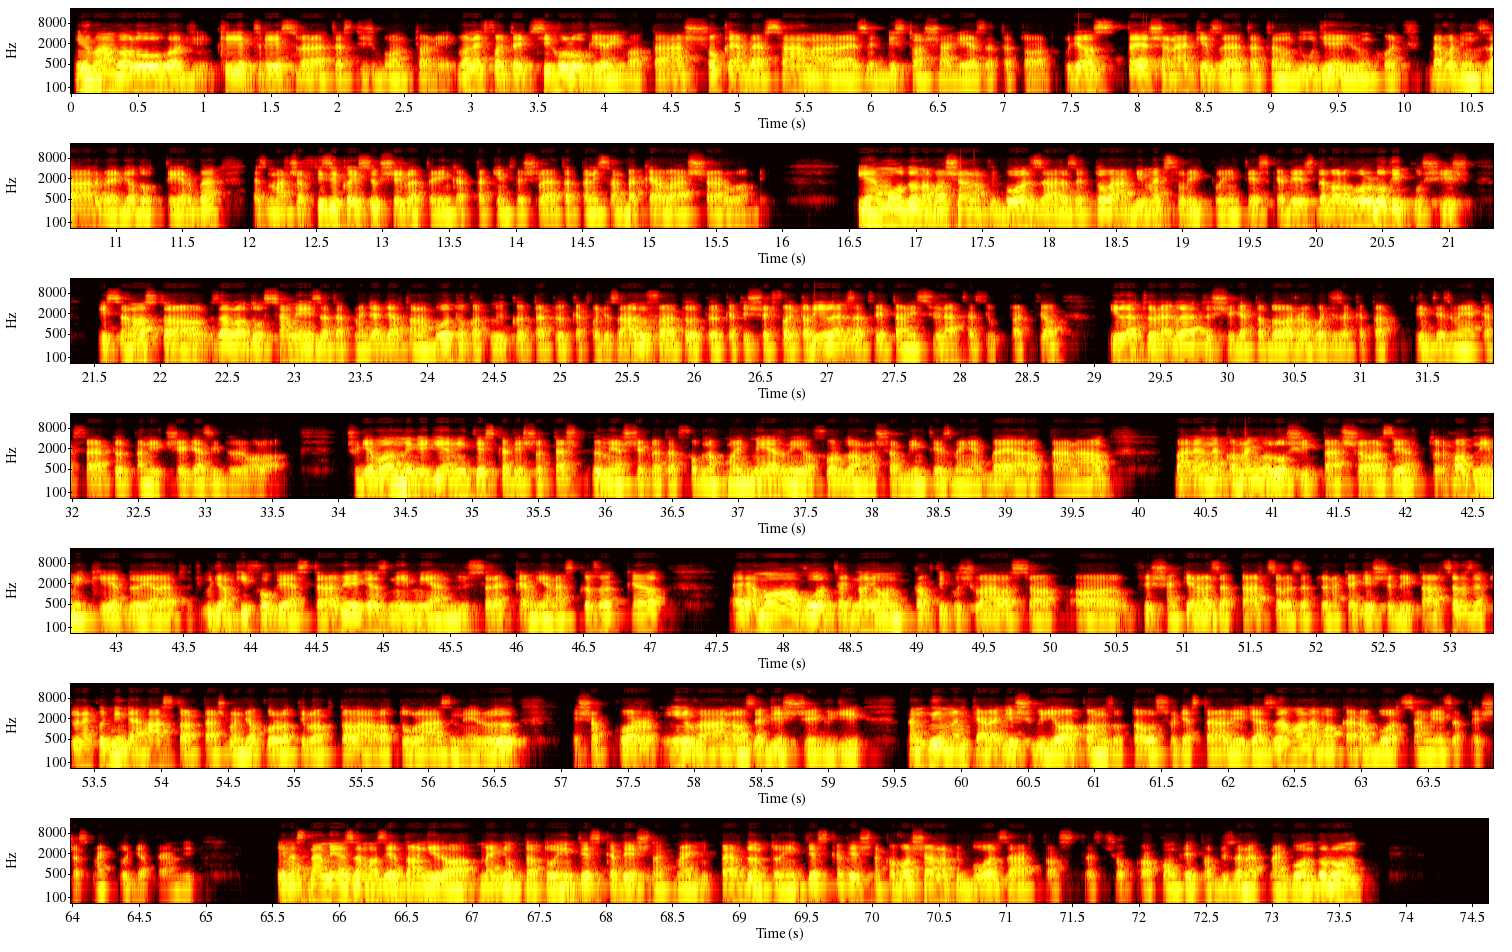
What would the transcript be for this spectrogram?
Nyilvánvaló, hogy két részre lehet ezt is bontani. Van egyfajta egy pszichológiai hatás, sok ember számára ez egy biztonságérzetet ad. Ugye az teljesen elképzelhetetlen, hogy úgy éljünk, hogy be vagyunk zárva egy adott térbe, ez már csak fizikai szükségleteinket tekintve is lehetetlen, hiszen be kell vásárolni. Ilyen módon a vasárnapi boltzár az egy további megszorító intézkedés, de valahol logikus is, hiszen azt az eladó személyzetet, meg egyáltalán a boltokat, működtetőket, vagy az árufeltöltőket is egyfajta lélegzetvételmi szünethez juttatja, illetőleg lehetőséget ad arra, hogy ezeket az intézményeket fertőtlenítsék ez idő alatt. És ugye van még egy ilyen intézkedés, hogy testhőmérsékletet fognak majd mérni a forgalmasabb intézmények bejáratánál, bár ennek a megvalósítása azért had némi kérdőjelet, hogy ugyan ki fogja ezt elvégezni, milyen műszerekkel, milyen eszközökkel. Erre ma volt egy nagyon praktikus válasz a, a frissen kinevezett tárcavezetőnek, egészségügyi tárcavezetőnek, hogy minden háztartásban gyakorlatilag található lázmérő, és akkor nyilván az egészségügyi, nem, nem kell egészségügyi alkalmazott ahhoz, hogy ezt elvégezze, hanem akár a bolt személyzet is ezt meg tudja tenni. Én ezt nem érzem azért annyira megnyugtató intézkedésnek, meg perdöntő intézkedésnek. A vasárnapi boltzárt azt egy sokkal konkrétabb üzenetnek gondolom.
